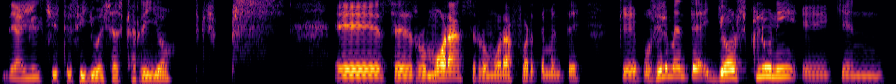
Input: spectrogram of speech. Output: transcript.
De ahí el chistecillo, el chascarrillo. Eh, se rumora, se rumora fuertemente que posiblemente George Clooney, eh, quien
